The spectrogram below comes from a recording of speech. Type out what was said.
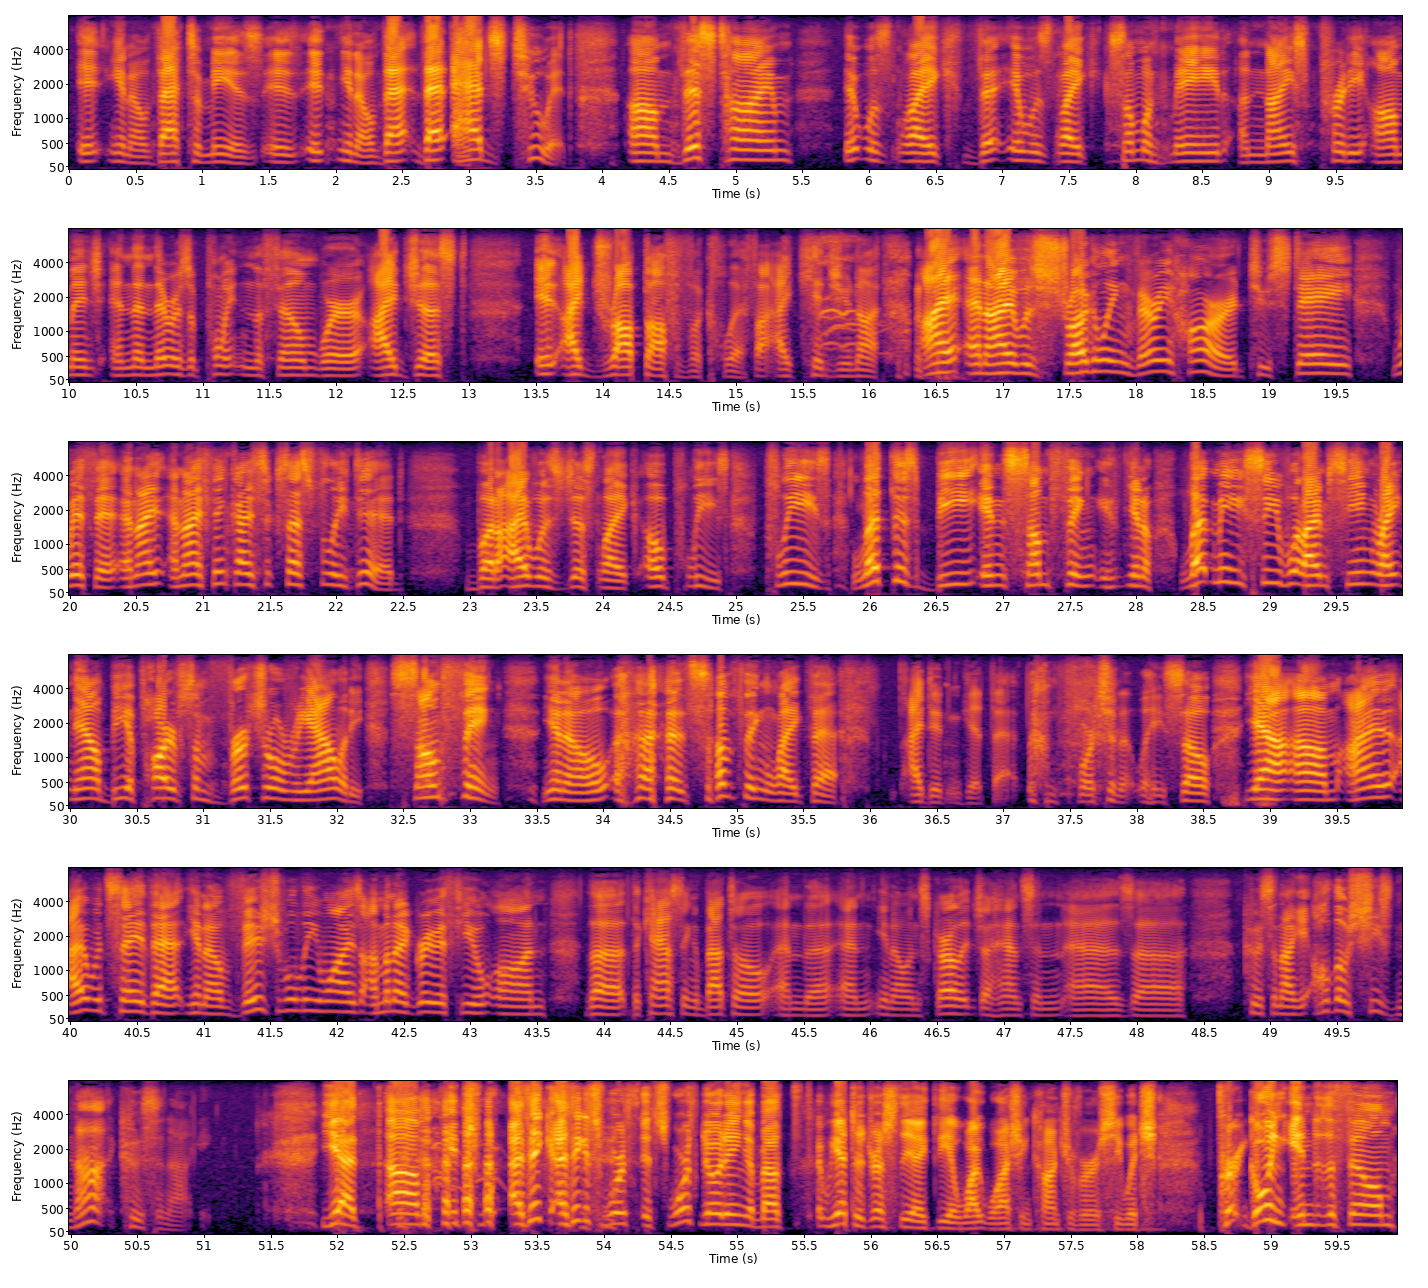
it you know that to me is is it you know that that adds to it. Um, this time it was like the, it was like someone made a nice pretty homage and then there was a point in the film where I just it, I dropped off of a cliff. I, I kid you not. I and I was struggling very hard to stay with it, and I and I think I successfully did but I was just like, oh, please, please, let this be in something, you know, let me see what I'm seeing right now be a part of some virtual reality, something, you know, something like that. I didn't get that, unfortunately. So yeah, um, I I would say that you know visually wise, I'm gonna agree with you on the the casting of Batou and the and you know and Scarlett Johansson as uh, Kusanagi, although she's not Kusanagi. Yeah, um, it's. I think. I think it's worth. It's worth noting about. We have to address the like, the whitewashing controversy, which, per, going into the film,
